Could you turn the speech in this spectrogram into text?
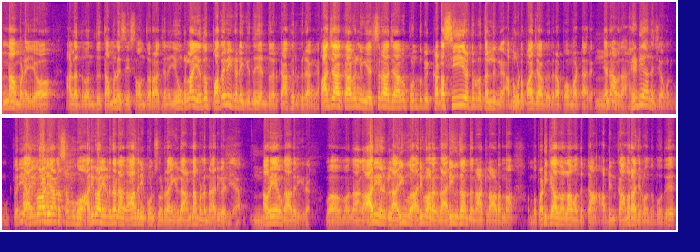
அண்ணாமலையோ அல்லது வந்து தமிழிசை சவுந்தரராஜன் இவங்கெல்லாம் ஏதோ பதவி கிடைக்குது என்பதற்காக இருக்கிறாங்க. பாஜகவில் நீங்க எச் ராஜாவை கொண்டு போய் கடைசி இடத்துல கூட தள்ளுங்க. அப்ப கூட பாஜக எதிராக போக மாட்டாரு. ஏன்னா அது ஐடியாலஜி அவங்களுக்கு. பெரிய அறிவாளியான சமூகம் அறிவாளிகளை தான் நாங்க ஆதரிப்போம்னு சொல்றாங்கல்ல அண்ணாமலை அறிவாளியா? அவரையே அவங்க ஆதரிக்கிறாங்க. வா- வா- நாங்க ஆரியர்கள் அறிவு அறிவாளர்கள் அறிவு தான் இந்த நாட்டில் ஆடணும். நம்ம படிக்காதவன்லாம் வந்துட்டான் அப்படின்னு காமராஜர் வந்தபோது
